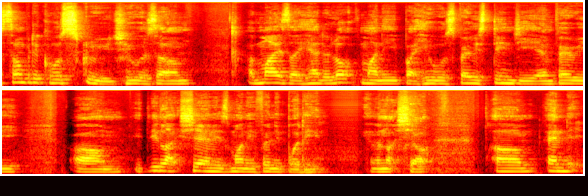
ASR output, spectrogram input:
Somebody called Scrooge who was um, a miser. He had a lot of money, but he was very stingy and very. Um, he didn't like sharing his money with anybody, in a nutshell. Um, and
